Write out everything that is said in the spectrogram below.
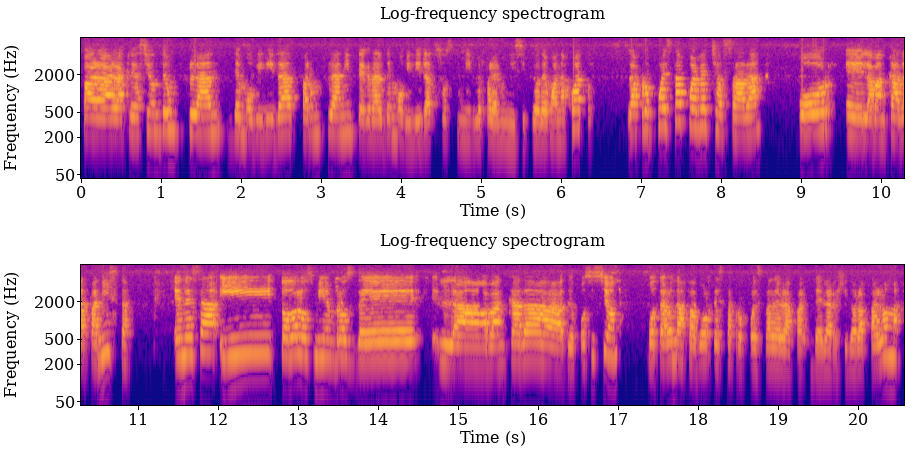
para la creación de un plan de movilidad, para un plan integral de movilidad sostenible para el municipio de Guanajuato. La propuesta fue rechazada por eh, la bancada panista. En esa, y todos los miembros de la bancada de oposición votaron a favor de esta propuesta de la, de la regidora Paloma.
